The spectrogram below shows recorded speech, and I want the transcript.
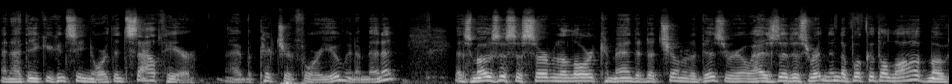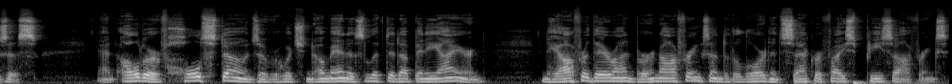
And I think you can see north and south here. I have a picture for you in a minute. As Moses, the servant of the Lord, commanded the children of Israel, as it is written in the book of the law of Moses, an altar of whole stones over which no man has lifted up any iron. And they offered thereon burnt offerings unto the Lord and sacrificed peace offerings.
